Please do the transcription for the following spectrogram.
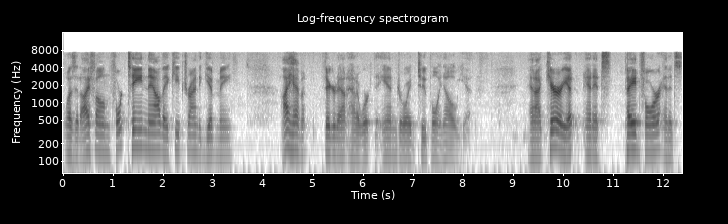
was it iPhone 14 now they keep trying to give me. I haven't figured out how to work the Android 2.0 yet. And I carry it and it's paid for and it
